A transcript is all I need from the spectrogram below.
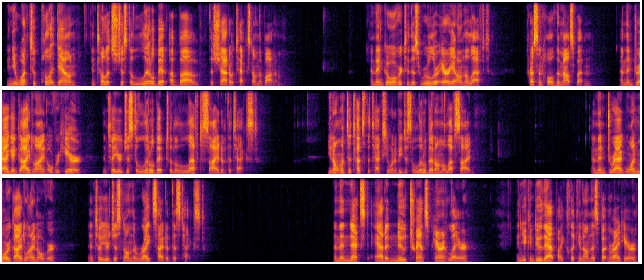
And you want to pull it down until it's just a little bit above the shadow text on the bottom. And then go over to this ruler area on the left, press and hold the mouse button, and then drag a guideline over here until you're just a little bit to the left side of the text. You don't want to touch the text, you want to be just a little bit on the left side. And then drag one more guideline over until you're just on the right side of this text. And then next, add a new transparent layer. And you can do that by clicking on this button right here.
